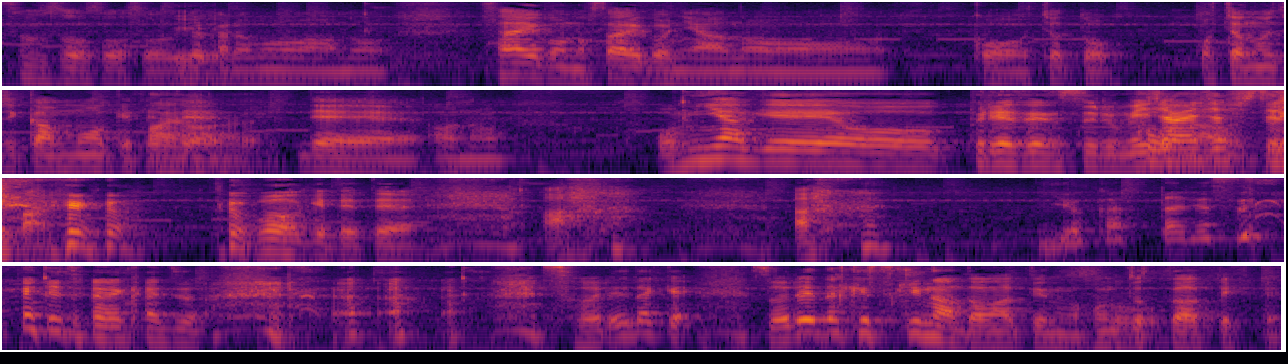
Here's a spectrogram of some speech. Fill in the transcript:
そうそうそうそう。う。だからもうあの最後の最後にあのこうちょっとお茶の時間設けてて、はいはいはい。であのお土産をプレゼンするめちゃめちゃしてた。設けててああよかったですね みたいな感じの。それだけそれだけ好きなんだなっていうのが本当伝わってきて。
